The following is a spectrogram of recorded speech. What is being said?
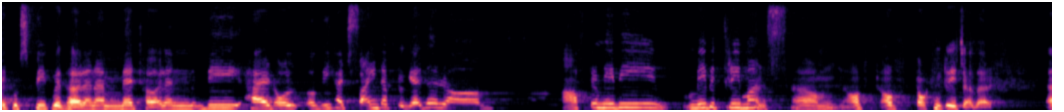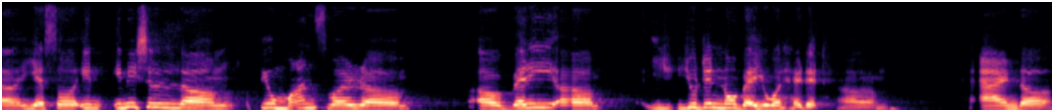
I could speak with her and i met her. And we had all uh, we had signed up together um, after maybe maybe three months um, of, of talking to each other uh, yes so in initial um, few months were uh, uh, very uh, you, you, didn't know where you were headed. Um, and uh,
